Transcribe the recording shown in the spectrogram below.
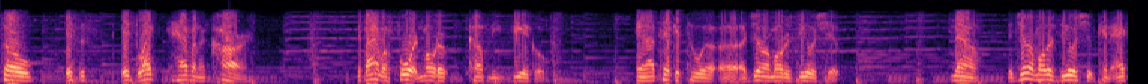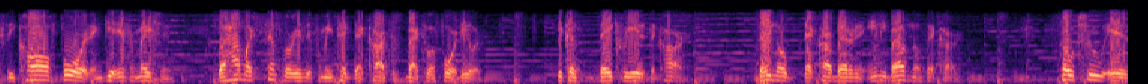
So it's a, it's like having a car. If I have a Ford Motor Company vehicle and I take it to a, a General Motors dealership, now the General Motors dealership can actually call Ford and get information. But how much simpler is it for me to take that car to, back to a Ford dealer? Because they created the car. They know that car better than anybody else knows that car. So true is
